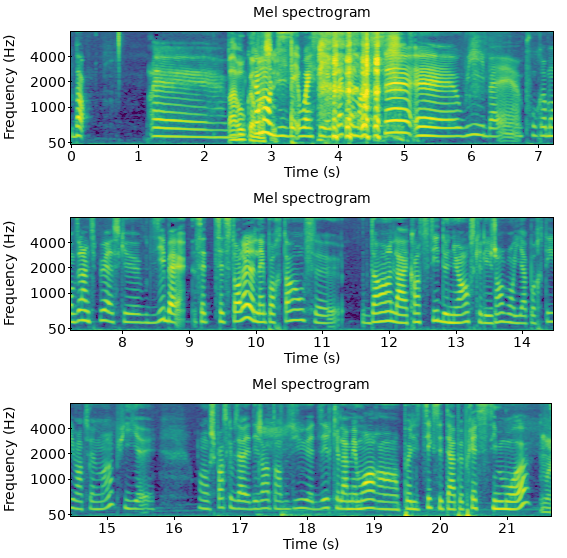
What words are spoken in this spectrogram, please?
Bon. Euh, Par où Comme on commencer? le disait, ouais, c'est exactement ça. Euh, oui, ben, pour rebondir un petit peu à ce que vous disiez, ben, cette, cette histoire-là a de l'importance euh, dans la quantité de nuances que les gens vont y apporter éventuellement. Puis, euh, on- je pense que vous avez déjà entendu euh, dire que la mémoire en politique, c'était à peu près six mois. Ouais.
